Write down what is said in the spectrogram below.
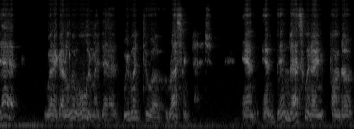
dad, when I got a little older, my dad, we went to a wrestling match, and and then that's when I found out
